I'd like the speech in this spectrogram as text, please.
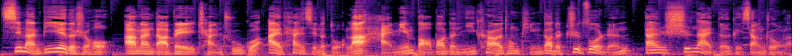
期满毕业的时候，阿曼达被产出过《爱探险的朵拉》《海绵宝宝》的尼克儿童频道的制作人丹·施奈德给相中了，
